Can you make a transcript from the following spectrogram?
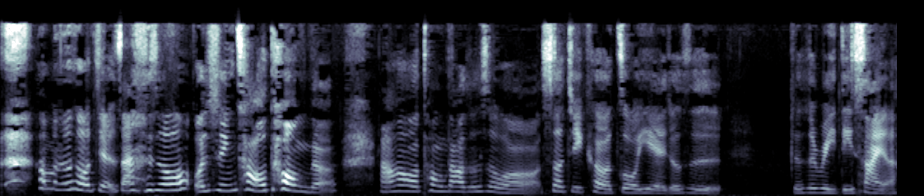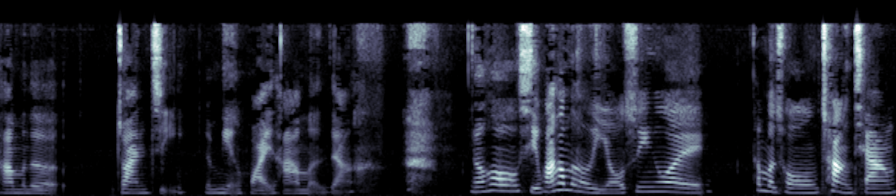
他们那时候解散的时候，我心超痛的，然后痛到就是我设计课作业就是就是 redesign 了他们的专辑，就缅怀他们这样。然后喜欢他们的理由是因为他们从唱腔，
